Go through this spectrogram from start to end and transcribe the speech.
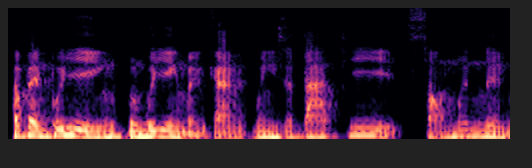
ถ้าเป็นผู้หญิงคุณผู้หญิงเหมือนกันผู้หญิงสตาร์ทที่สองหมื่นหนึ่ง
